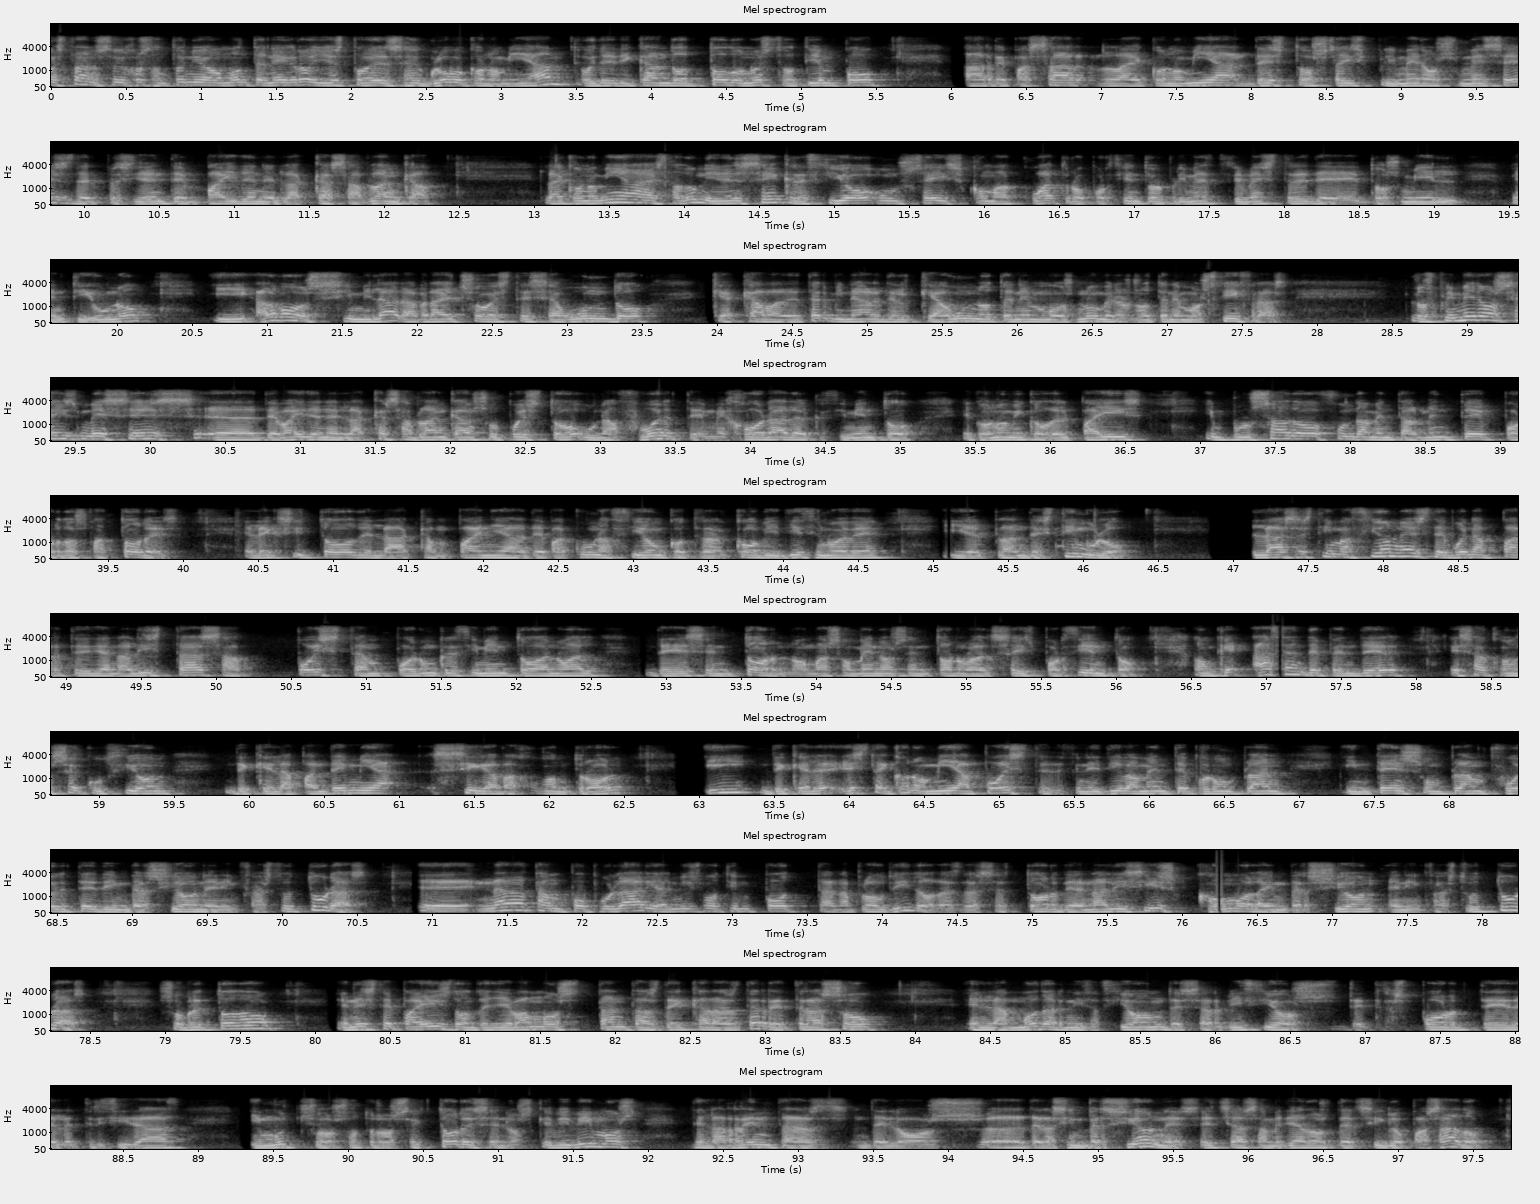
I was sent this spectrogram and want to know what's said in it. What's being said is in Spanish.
¿cómo están? Soy José Antonio Montenegro y esto es Globo Economía. Hoy dedicando todo nuestro tiempo a repasar la economía de estos seis primeros meses del presidente Biden en la Casa Blanca. La economía estadounidense creció un 6,4% el primer trimestre de 2021 y algo similar habrá hecho este segundo que acaba de terminar, del que aún no tenemos números, no tenemos cifras. Los primeros seis meses eh, de Biden en la Casa Blanca han supuesto una fuerte mejora del crecimiento económico del país, impulsado fundamentalmente por dos factores. El éxito de la campaña de vacunación contra el COVID-19 y el plan de estímulo. Las estimaciones de buena parte de analistas apuestan por un crecimiento anual de ese entorno, más o menos en torno al 6%, aunque hacen depender esa consecución de que la pandemia siga bajo control y de que esta economía apueste definitivamente por un plan intenso, un plan fuerte de inversión en infraestructuras. Eh, nada tan popular y al mismo tiempo tan aplaudido desde el sector de análisis como la inversión en infraestructuras, sobre todo en este país donde llevamos tantas décadas de retraso en la modernización de servicios de transporte, de electricidad y muchos otros sectores en los que vivimos de las rentas de, los, eh, de las inversiones hechas a mediados del siglo pasado.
